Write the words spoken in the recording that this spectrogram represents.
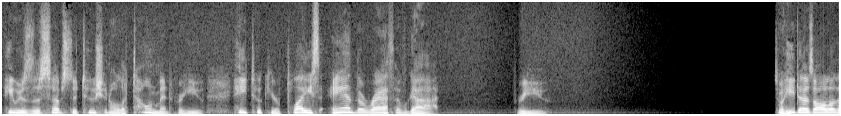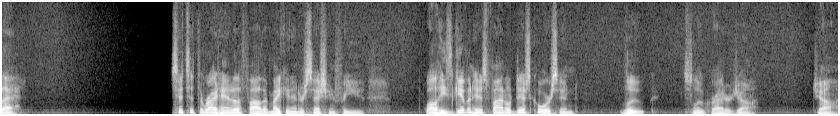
He was the substitutional atonement for you. He took your place and the wrath of god for you. So he does all of that. Sits at the right hand of the Father, making intercession for you. While he's given his final discourse in Luke, it's Luke, right, or John? John.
